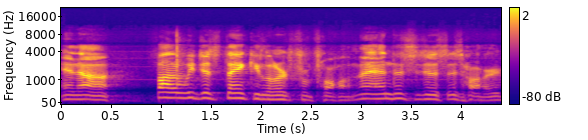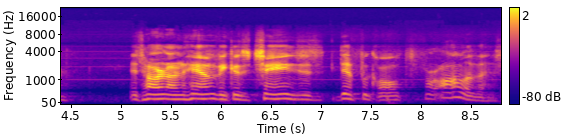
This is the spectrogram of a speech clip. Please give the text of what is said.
And uh, Father, we just thank you, Lord, for Paul. Man, this is just is hard. It's hard on him because change is difficult for all of us.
